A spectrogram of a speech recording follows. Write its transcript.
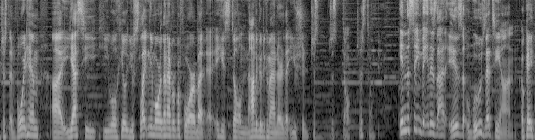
just avoid him. Uh yes he he will heal you slightly more than ever before but he's still not a good commander that you should just just don't just don't do in the same vein as that is Wu Zetian okay?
